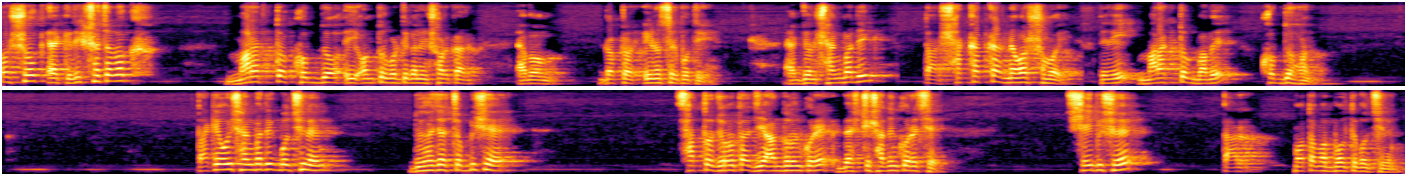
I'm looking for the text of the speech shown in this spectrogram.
দর্শক, এক রিক্সা চালক মারাত্মক ক্ষুব্ধ এই অন্তর্বর্তীকালীন সরকার এবং ডক্টর ইউনুসের প্রতি। একজন সাংবাদিক তার সাক্ষাৎকার নেওয়ার সময় তিনি মারাত্মকভাবে ক্ষুব্ধ হন। তাকে ওই সাংবাদিক বলছিলেন, দুই হাজার চব্বিশে ছাত্র জনতা যে আন্দোলন করে দেশটি স্বাধীন করেছে, সেই বিষয়ে তার মতামত বলতে বলছিলেন।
